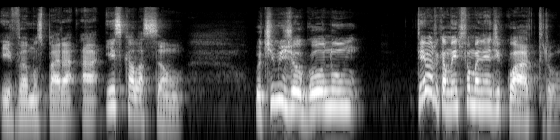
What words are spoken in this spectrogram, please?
e vamos para a escalação. O time jogou num. Teoricamente foi uma linha de 4.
